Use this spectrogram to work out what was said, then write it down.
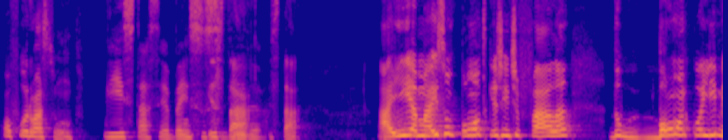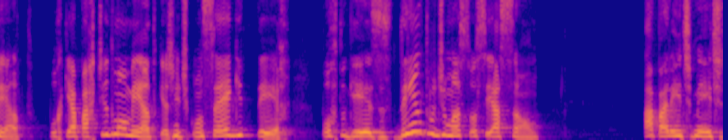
qual for o assunto. E está ser bem sucedido. Está, está. Aí é mais um ponto que a gente fala do bom acolhimento. Porque a partir do momento que a gente consegue ter portugueses dentro de uma associação aparentemente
